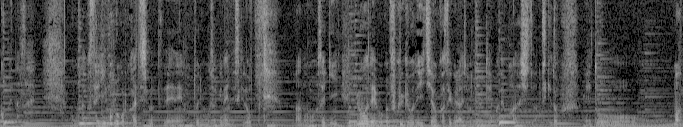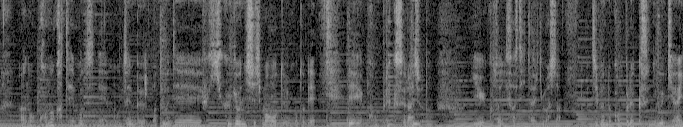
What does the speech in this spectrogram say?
ごめんなさい。もうなんか最近コロコロ変えてしまっててね、本当に申し訳ないんですけど、あの、最近、今まで僕は副業で1円を稼ぐラジオというテーマでお話ししてたんですけど、えっ、と、まあ、あのこの過程もですねもう全部まとめて副業にしてしまおうということで、えーコンプレックスラジオということにさせていただきました。自分のコンプレックスに向き合い、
